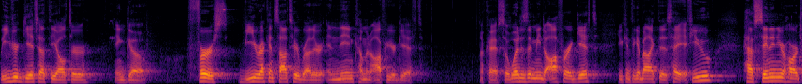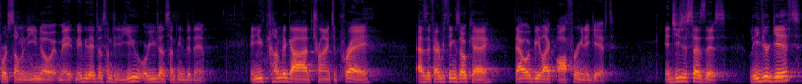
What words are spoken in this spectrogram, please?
leave your gift at the altar and go. First, be reconciled to your brother, and then come and offer your gift. Okay, so what does it mean to offer a gift? You can think about like this Hey, if you have sin in your heart towards someone and you know it, maybe they've done something to you or you've done something to them, and you come to God trying to pray as if everything's okay, that would be like offering a gift. And Jesus says this Leave your gift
